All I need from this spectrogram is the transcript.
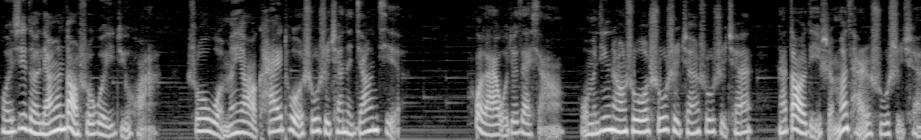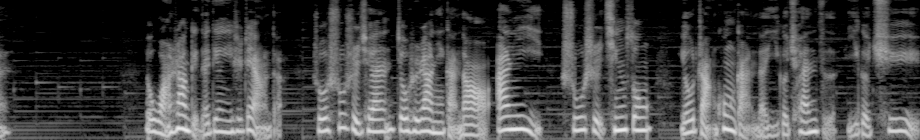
我记得梁文道说过一句话，说我们要开拓舒适圈的疆界。后来我就在想，我们经常说舒适圈，舒适圈，那到底什么才是舒适圈？就网上给的定义是这样的：说舒适圈就是让你感到安逸、舒适、轻松。有掌控感的一个圈子，一个区域。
